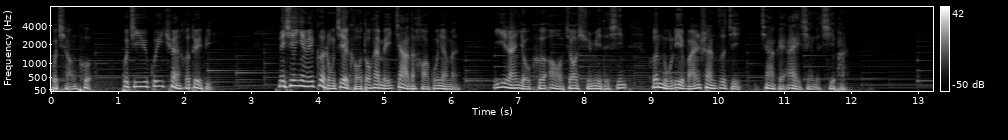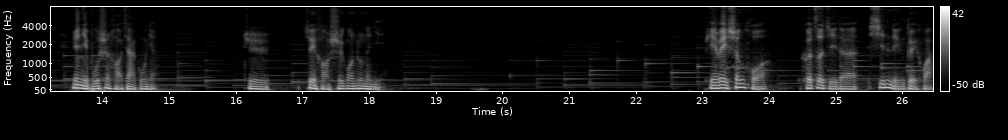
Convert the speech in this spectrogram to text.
不强迫，不急于规劝和对比。那些因为各种借口都还没嫁的好姑娘们，依然有颗傲娇寻觅的心和努力完善自己嫁给爱情的期盼。愿你不是好嫁姑娘，致最好时光中的你。品味生活，和自己的心灵对话。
